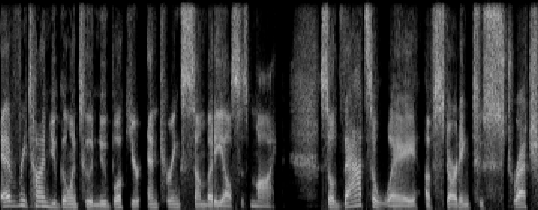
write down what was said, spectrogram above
every time you go into a new book you're entering somebody else's mind. So that's a way of starting to stretch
